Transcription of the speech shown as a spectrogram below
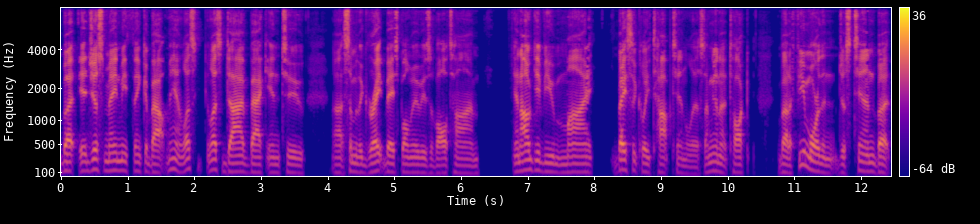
But it just made me think about, man, let's let's dive back into uh, some of the great baseball movies of all time, and I'll give you my basically top ten list. I'm going to talk about a few more than just ten, but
